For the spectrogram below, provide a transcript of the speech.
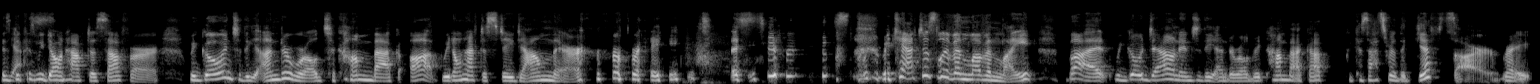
is because we don't have to suffer. We go into the underworld to come back up. We don't have to stay down there right? We can't just live in love and light but we go down into the underworld we come back up because that's where the gifts are right?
